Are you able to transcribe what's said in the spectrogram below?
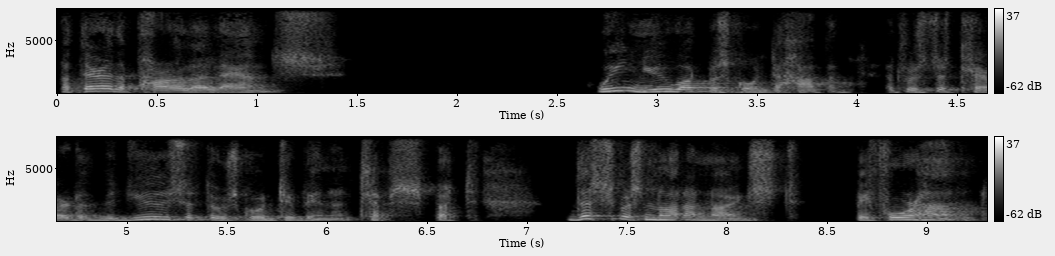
But there the parallel ends. We knew what was going to happen. It was declared in the news that there was going to be an eclipse, but this was not announced beforehand.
